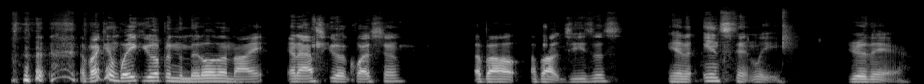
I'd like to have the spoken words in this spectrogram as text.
if i can wake you up in the middle of the night and ask you a question about about jesus and instantly you're there.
